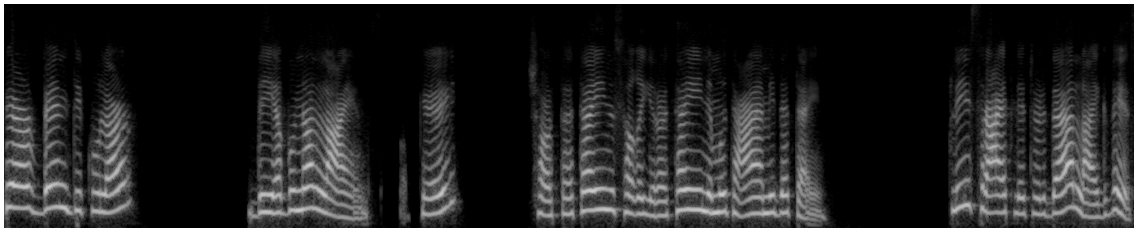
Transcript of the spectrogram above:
perpendicular diagonal lines. Okay? شرطتين صغيرتين متعامدتين. Please write letter dal like this.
